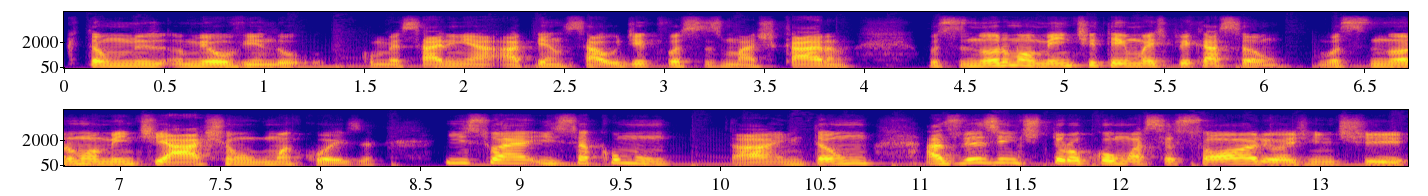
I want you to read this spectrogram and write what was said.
que estão me, ouvindo começarem a, a, pensar o dia que vocês machucaram, vocês normalmente têm uma explicação. Vocês normalmente acham alguma coisa. Isso é, isso é comum. Tá? Então, às vezes a gente trocou um acessório, a gente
